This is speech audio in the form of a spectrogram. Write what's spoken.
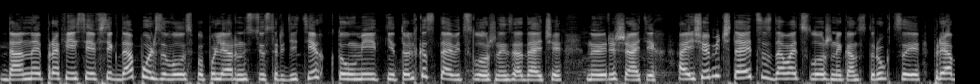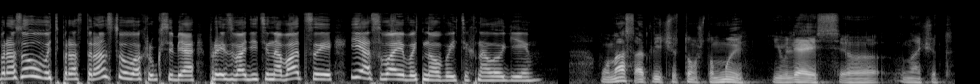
Данная профессия всегда пользовалась популярностью среди тех, кто умеет не только ставить сложные задачи, но и решать их, а еще мечтает создавать сложные конструкции, преобразовывать пространство вокруг себя, производить инновации и осваивать новые технологии. У нас отличие в том, что мы, являясь э, значит,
